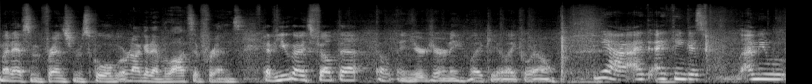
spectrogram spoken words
might have some friends from school, but we're not going to have lots of friends. Have you guys felt that in your journey? Like you're like, well, Yeah, I, I think it's. I mean,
